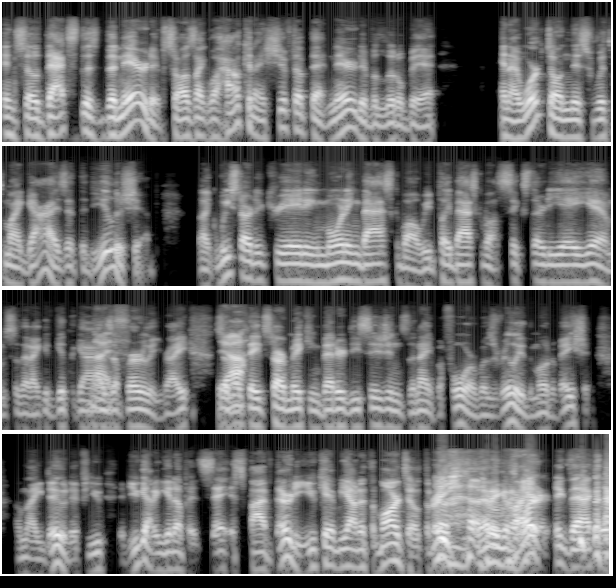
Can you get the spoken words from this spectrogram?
And so that's the the narrative. So I was like, well, how can I shift up that narrative a little bit? And I worked on this with my guys at the dealership. Like we started creating morning basketball. We'd play basketball at 6 30 a.m. so that I could get the guys nice. up early, right? So yeah. that they'd start making better decisions the night before was really the motivation. I'm like, dude, if you if you got to get up at say it's 5 30, you can't be out at the bar till three. That ain't gonna right. work. Exactly.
